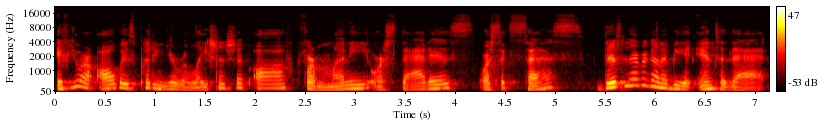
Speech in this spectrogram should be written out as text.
if you are always putting your relationship off for money or status or success, there's never going to be an end to that.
